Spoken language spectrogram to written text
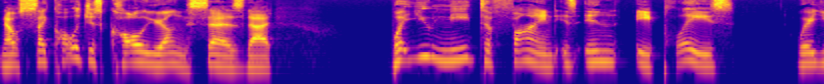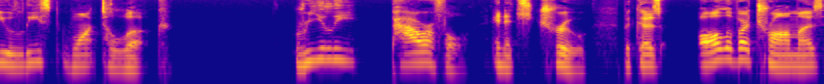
Now, psychologist Carl Jung says that what you need to find is in a place where you least want to look. Really powerful. And it's true because all of our traumas,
